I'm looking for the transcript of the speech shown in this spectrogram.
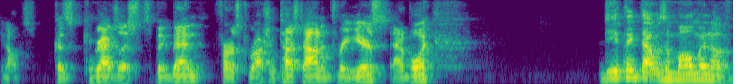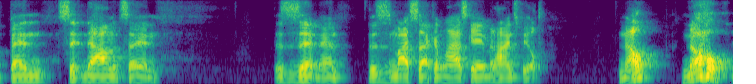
you know, because congratulations, Big Ben, first rushing touchdown in three years. At a boy. Do you think that was a moment of Ben sitting down and saying, This is it, man. This is my second last game at Heinz Field? No, no.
